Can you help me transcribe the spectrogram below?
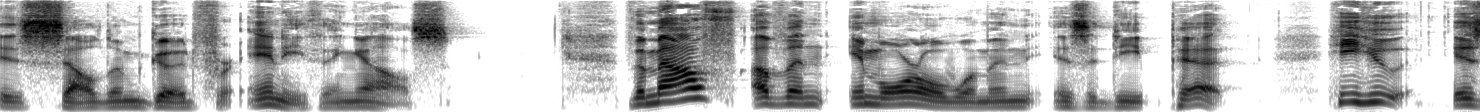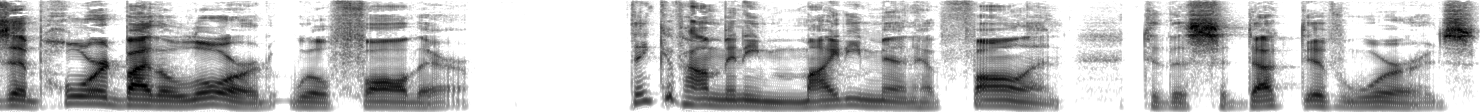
is seldom good for anything else. The mouth of an immoral woman is a deep pit. He who is abhorred by the Lord will fall there. Think of how many mighty men have fallen to the seductive words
